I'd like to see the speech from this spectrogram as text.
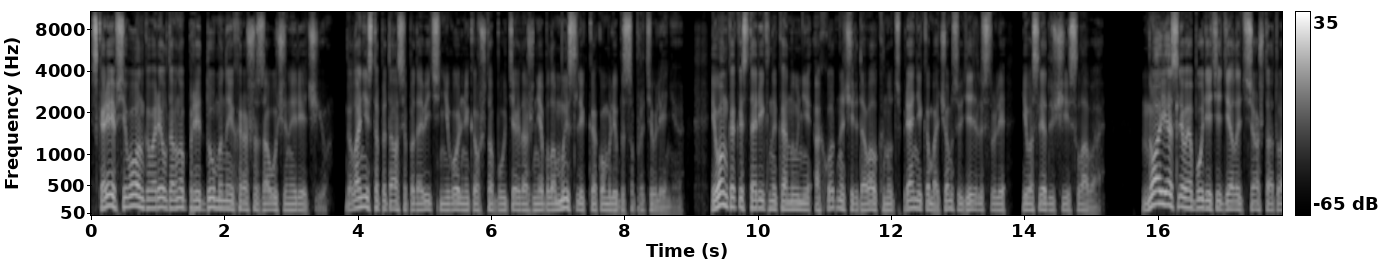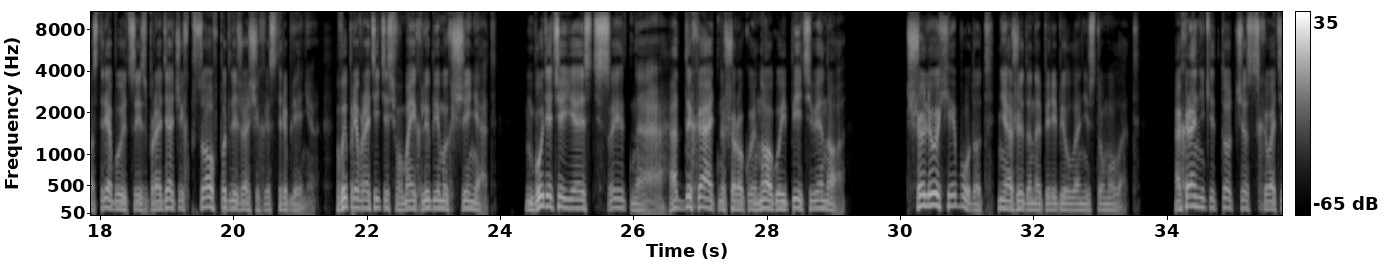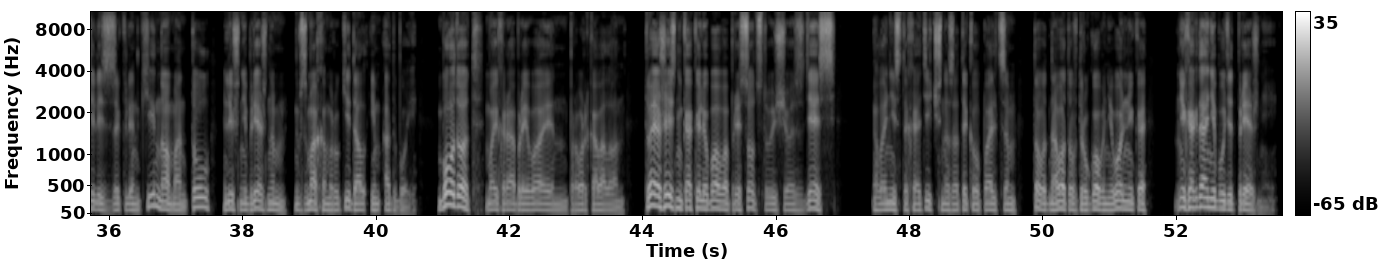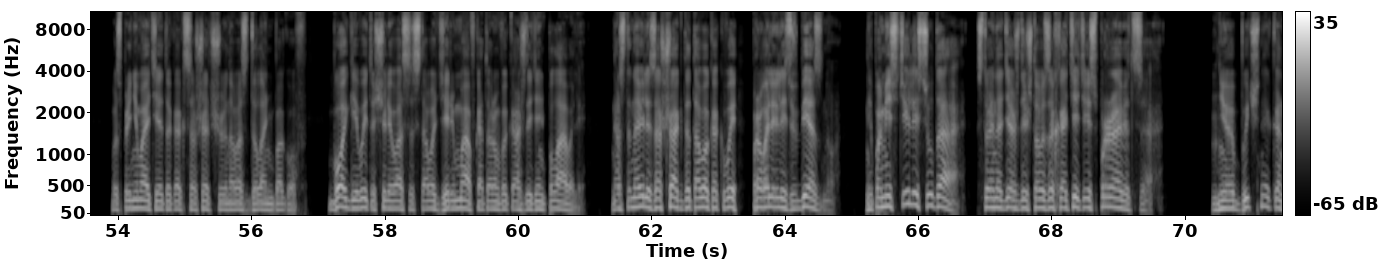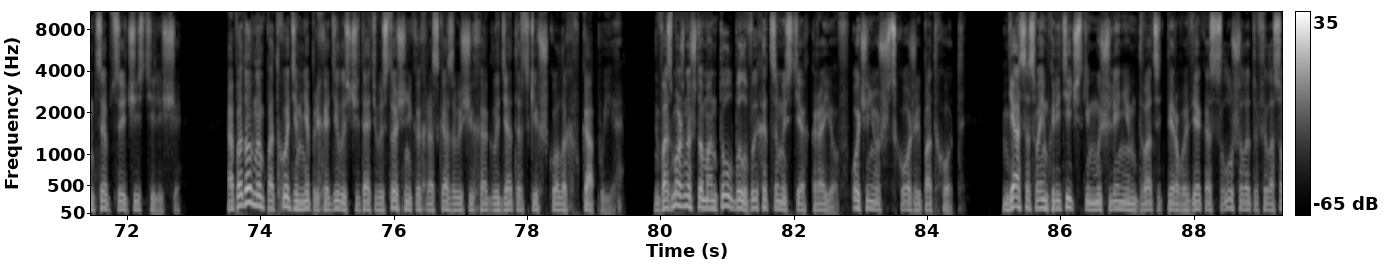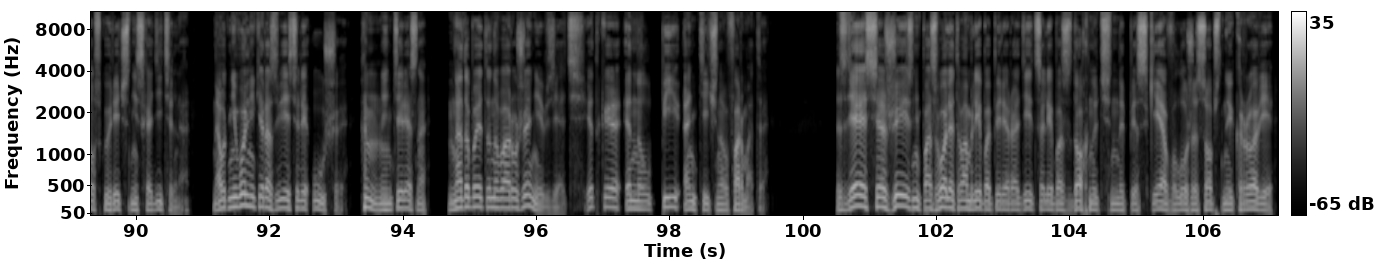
скорее всего, он говорил давно придуманной и хорошо заученной речью. Ланиста пытался подавить невольников, чтобы у тех даже не было мысли к какому-либо сопротивлению. И он, как и старик накануне, охотно чередовал кнут с пряником, о чем свидетельствовали его следующие слова. «Ну а если вы будете делать все, что от вас требуется, из бродячих псов, подлежащих истреблению, вы превратитесь в моих любимых щенят. Будете есть сытно, отдыхать на широкую ногу и пить вино». «Шелюхи будут», — неожиданно перебил Ланисту Мулат. Охранники тотчас схватились за клинки, но Мантул лишь небрежным взмахом руки дал им отбой. «Будут, мой храбрый воин», — проворковал он. «Твоя жизнь, как и любого присутствующего здесь...» Ланиста хаотично затыкал пальцем то в одного, то в другого невольника. «Никогда не будет прежней. Воспринимайте это как сошедшую на вас длань богов. Боги вытащили вас из того дерьма, в котором вы каждый день плавали. Остановили за шаг до того, как вы провалились в бездну. И поместили сюда, с той надеждой, что вы захотите исправиться. Необычная концепция чистилища. О подобном подходе мне приходилось читать в источниках, рассказывающих о гладиаторских школах в Капуе. Возможно, что Мантул был выходцем из тех краев. Очень уж схожий подход. Я со своим критическим мышлением 21 века слушал эту философскую речь снисходительно. А вот невольники развесили уши. Хм, интересно, надо бы это на вооружение взять. Эдакое НЛП античного формата. Здесь жизнь позволит вам либо переродиться, либо сдохнуть на песке в луже собственной крови.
